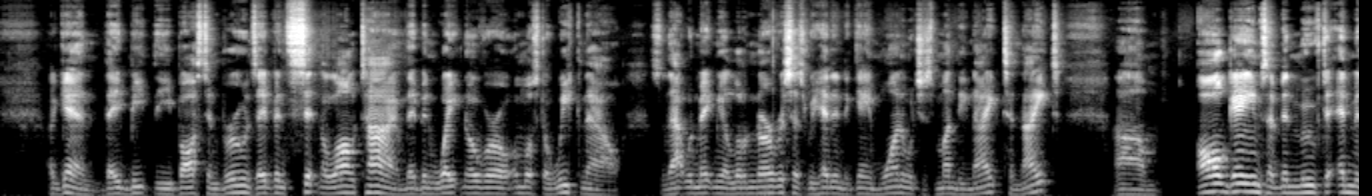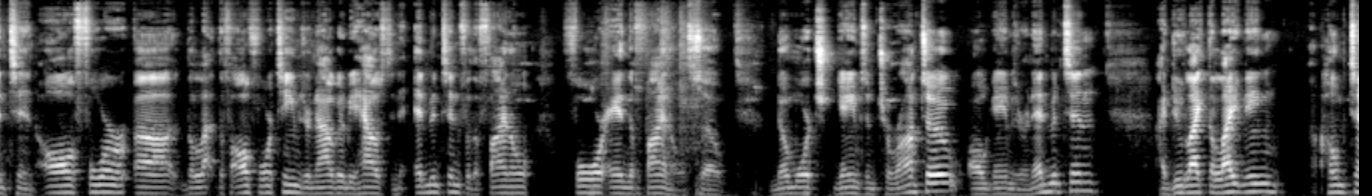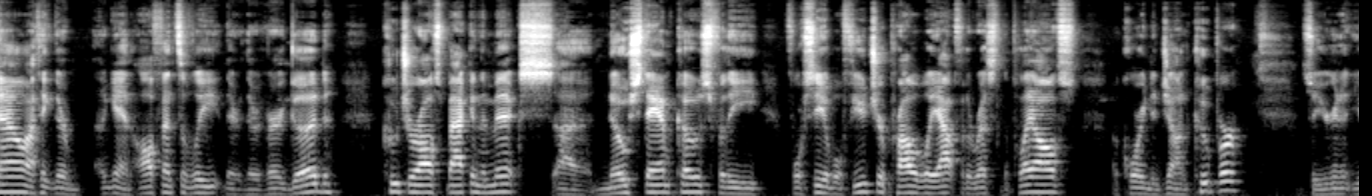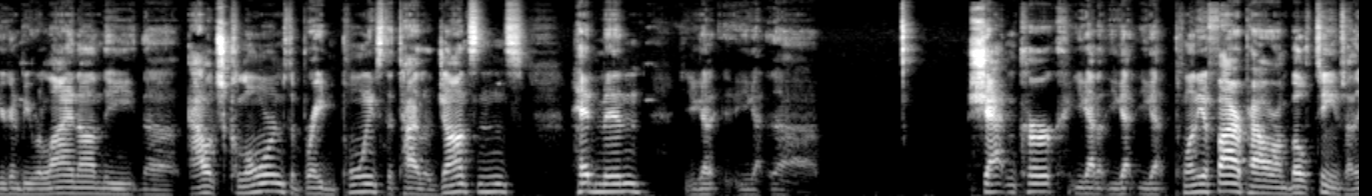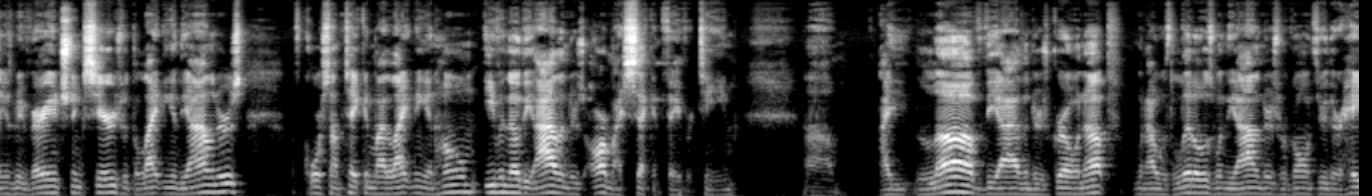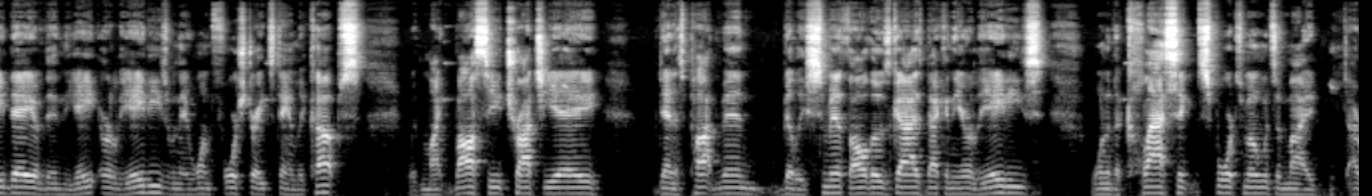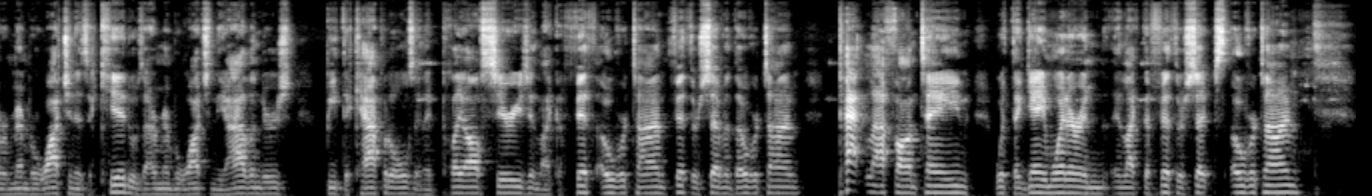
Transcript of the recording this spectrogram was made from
Again, they beat the Boston Bruins. They've been sitting a long time. They've been waiting over almost a week now. So that would make me a little nervous as we head into game one, which is Monday night tonight. Um, all games have been moved to Edmonton. All four, uh, the, the all four teams are now going to be housed in Edmonton for the final four and the final. So no more ch- games in Toronto. All games are in Edmonton. I do like the Lightning hometown. I think they're again offensively they're they're very good. Kucherov's back in the mix. Uh, no Stamkos for the foreseeable future. Probably out for the rest of the playoffs, according to Jon Cooper. So you're gonna you're gonna be relying on the the Alex Killorns, the Brayden Points, the Tyler Johnsons, Hedman. You got you got uh, Shattenkirk. You got you got you got plenty of firepower on both teams. I think it's gonna be a very interesting series with the Lightning and the Islanders. Of course, I'm taking my Lightning at home, even though the Islanders are my second favorite team. Um, I love the Islanders growing up. When I was littles, when the Islanders were going through their heyday of the, in the eight, early '80s, when they won four straight Stanley Cups with Mike Bossy, Trottier, Dennis Potvin, Billy Smith, all those guys back in the early '80s one of the classic sports moments of my I remember watching as a kid was I remember watching the Islanders beat the Capitals in a playoff series in like a fifth overtime, fifth or seventh overtime. Pat LaFontaine with the game winner in, in like the fifth or sixth overtime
